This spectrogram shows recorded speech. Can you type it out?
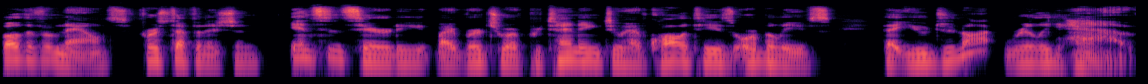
both of them nouns. First definition, insincerity by virtue of pretending to have qualities or beliefs that you do not really have.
